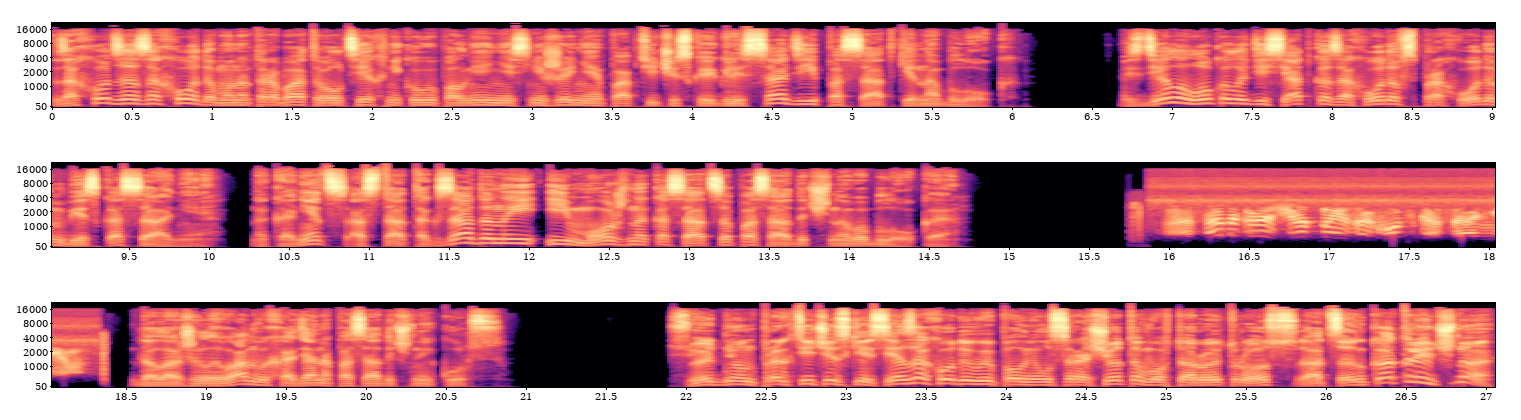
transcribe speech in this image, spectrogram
Заход за заходом он отрабатывал технику выполнения снижения по оптической глиссаде и посадки на блок. Сделал около десятка заходов с проходом без касания. Наконец, остаток заданный, и можно касаться посадочного блока. Остаток расчетный заход с касанием. Доложил Иван, выходя на посадочный курс. «Сегодня он практически все заходы выполнил с расчетом во второй трос. Оценка отлично!»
